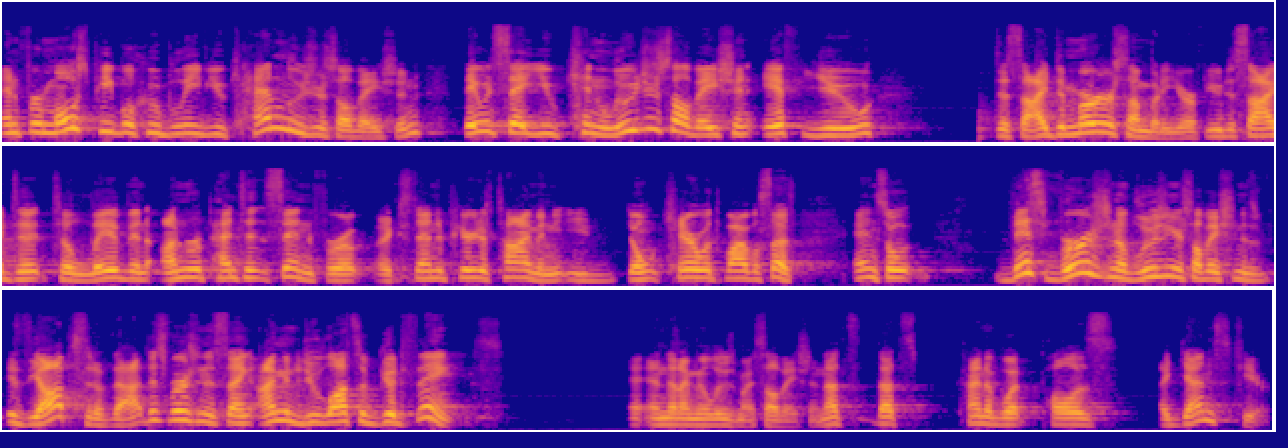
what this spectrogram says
And for most people who believe you can lose your salvation, they would say you can lose your salvation if you decide to murder somebody, or if you decide to, to live in unrepentant sin for an extended period of time and you don't care what the Bible says. And so, this version of losing your salvation is, is the opposite of that. This version is saying, I'm going to do lots of good things, and then I'm going to lose my salvation. That's, that's kind of what Paul is against here.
